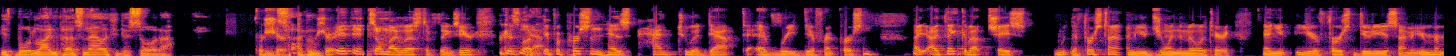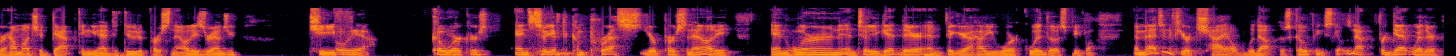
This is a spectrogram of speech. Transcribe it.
is borderline personality disorder. For sure, So- for sure. It, it's on my list of things here because look, Yeah. if a person has had to adapt to every different person, I, I think about Chase. The first time you join the military and you, your first duty assignment, you remember how much adapting you had to do to personalities around you, chief, Oh yeah. coworkers, and so you have to compress your personality and learn until you get there and figure out how you work with those people. Imagine if you're a child without those coping skills. Now, forget whether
